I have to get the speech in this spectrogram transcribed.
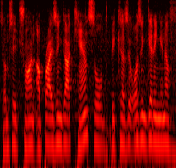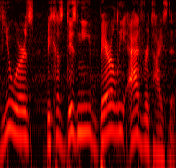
Some say Tron Uprising got cancelled because it wasn't getting enough viewers because Disney barely advertised it.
